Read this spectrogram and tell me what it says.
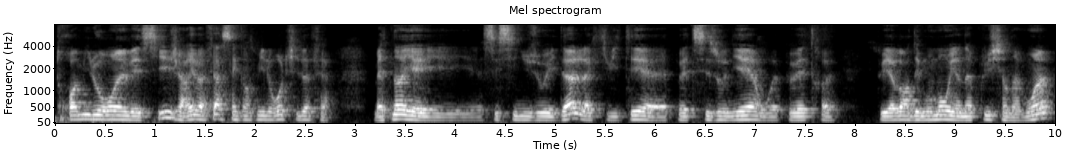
3 000 euros investis, j'arrive à faire 50 000 euros de chiffre d'affaires. Maintenant, il y a, c'est sinusoïdal. L'activité, peut être saisonnière ou elle peut être, il peut y avoir des moments où il y en a plus, il y en a moins.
